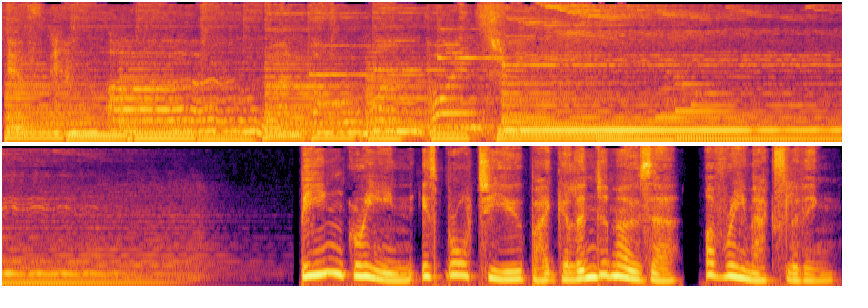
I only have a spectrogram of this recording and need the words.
101.3. Being Green is brought to you by Galinda Moser of Remax Living.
